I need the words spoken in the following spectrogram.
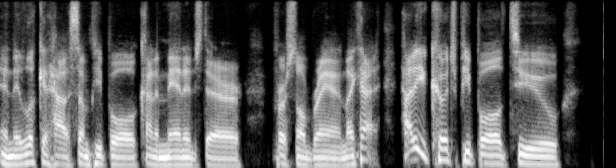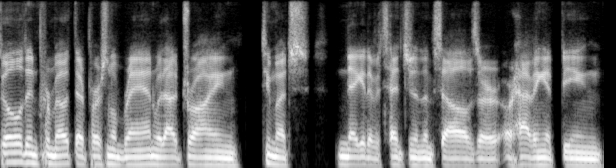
and they look at how some people kind of manage their personal brand. Like how, how do you coach people to build and promote their personal brand without drawing too much negative attention to themselves or, or having it being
